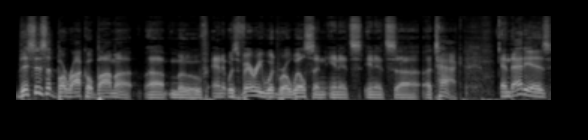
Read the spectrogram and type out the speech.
This is a Barack Obama uh, move, and it was very Woodrow Wilson in its in its uh, attack and that is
